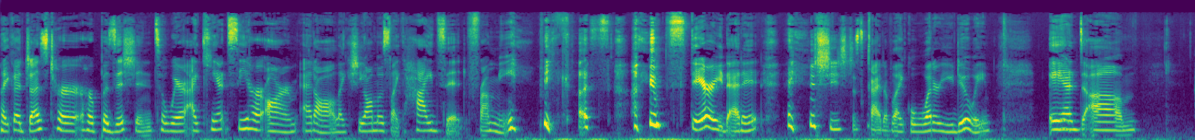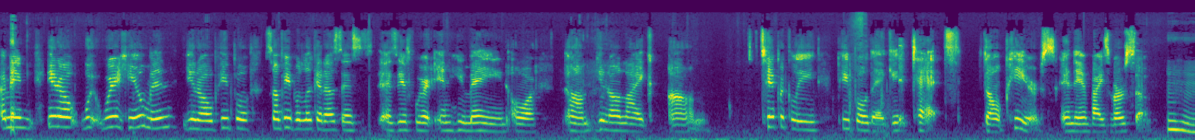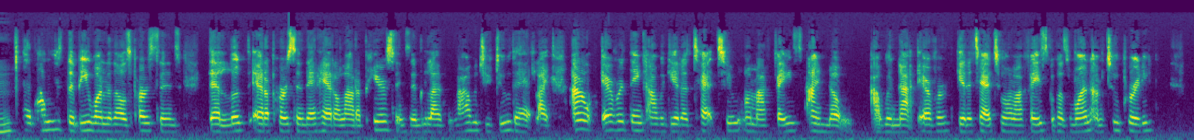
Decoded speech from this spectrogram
like adjust her her position to where I can't see her arm at all. Like she almost like hides it from me because I'm staring at it and she's just kind of like, "What are you doing?" and um I mean, you know, we're human. You know, people. Some people look at us as as if we're inhumane, or, um, you know, like um, typically people that get tats don't pierce, and then vice versa. Mm-hmm. And I used to be one of those persons that looked at a person that had a lot of piercings and be like, "Why would you do that?" Like, I don't ever think I would get a tattoo on my face. I know I would not ever get a tattoo on my face because one, I'm too pretty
